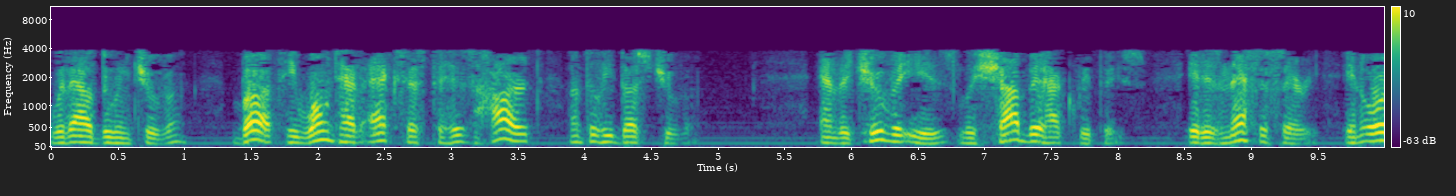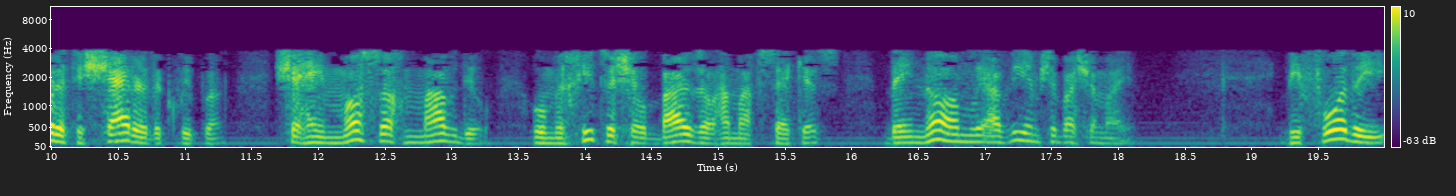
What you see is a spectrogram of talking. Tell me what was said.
without doing tshuva, but he won't have access to his heart until he does tshuva. And the tshuva is l'shaber haklipes. It is necessary in order to shatter the klipa shehem mosach mavdil umechitza shel barzel hamafsekes beinom le'avim shebashamayim. Before the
